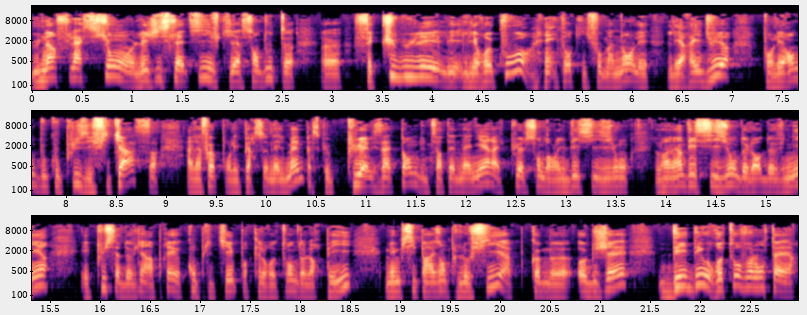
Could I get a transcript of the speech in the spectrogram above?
une inflation législative qui a sans doute euh, fait cumuler les, recours, et donc il faut maintenant les, les, réduire pour les rendre beaucoup plus efficaces, à la fois pour les personnes elles-mêmes, parce que plus elles attendent d'une certaine manière, plus elles sont dans l'indécision, dans l'indécision de leur devenir, et plus ça devient après compliqué pour qu'elles retournent dans leur pays, même si par exemple l'OFI a comme objet d'aider au retour volontaire.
